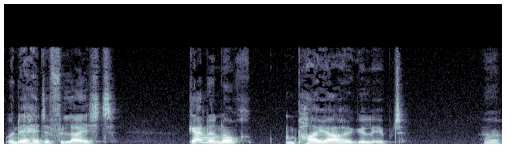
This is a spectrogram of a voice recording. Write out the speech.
Und er hätte vielleicht gerne noch ein paar Jahre gelebt. Ja,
